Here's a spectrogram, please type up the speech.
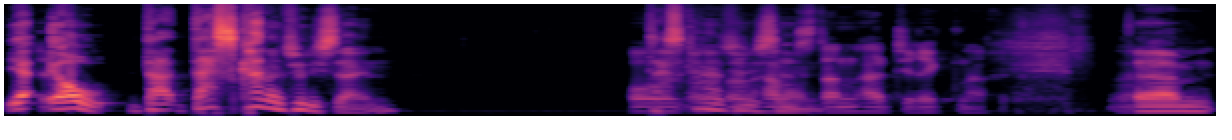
Ja, oh, da, das kann natürlich sein. Und, das kann natürlich und haben es dann halt direkt nach. Ja. Ähm,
